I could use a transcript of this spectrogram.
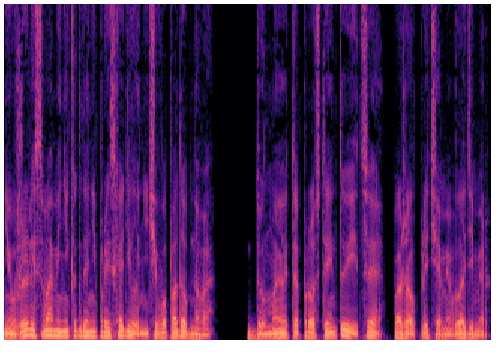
Неужели с вами никогда не происходило ничего подобного?» «Думаю, это просто интуиция», — пожал плечами Владимир.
